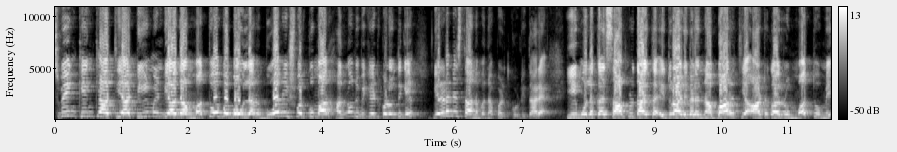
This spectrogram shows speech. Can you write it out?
ಸ್ವಿಂಗ್ ಕಿಂಗ್ ಖ್ಯಾತಿಯ ಟೀಂ ಇಂಡಿಯಾದ ಮತ್ತೋರ್ವ ಬೌಲರ್ ಭುವನೇಶ್ವರ್ ಕುಮಾರ್ ಹನ್ನೊಂದು ವಿಕೆಟ್ಗಳೊಂದಿಗೆ ಎರಡನೇ ಸ್ಥಾನವನ್ನು ಪಡೆದುಕೊಂಡಿದ್ದಾರೆ. ಈ ಮೂಲಕ ಸಾಂಪ್ರದಾಯಿಕ ಎದುರಾಳಿಗಳನ್ನ ಭಾರತೀಯ ಆಟಗಾರರು ಮತ್ತೊಮ್ಮೆ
